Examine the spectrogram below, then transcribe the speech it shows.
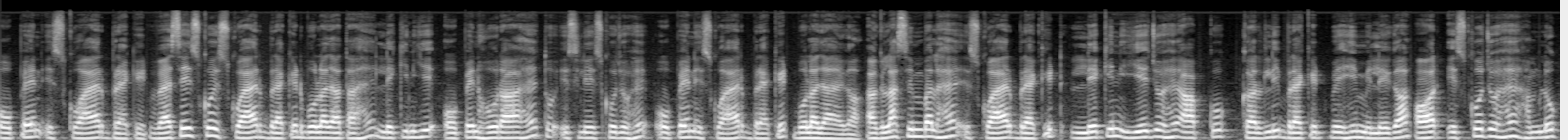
ओपन स्क्वायर ब्रैकेट वैसे इसको स्क्वायर ब्रैकेट बोला जाता है, लेकिन ये ओपन हो रहा है तो इसलिए इसको जो है ओपन स्क्वायर ब्रैकेट बोला जाएगा। अगला सिंबल है स्क्वायर ब्रैकेट लेकिन ये जो है आपको करली ब्रैकेट में ही मिलेगा। और इसको जो है हम लोग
